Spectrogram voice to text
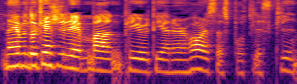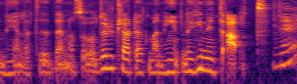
Nej, men då kanske det är man prioriterar att ha så här spotless clean hela tiden och så. Och då är det klart att man hinner, hinner inte allt. Nej,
